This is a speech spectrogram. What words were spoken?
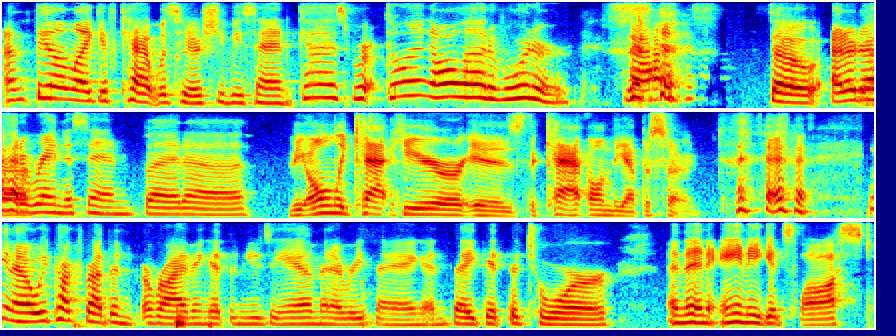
I'm feeling like if Kat was here, she'd be saying, "Guys, we're going all out of order." so I don't know how to rein this in, but uh, the only cat here is the cat on the episode. You know, we talked about them arriving at the museum and everything, and they get the tour, and then Annie gets lost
